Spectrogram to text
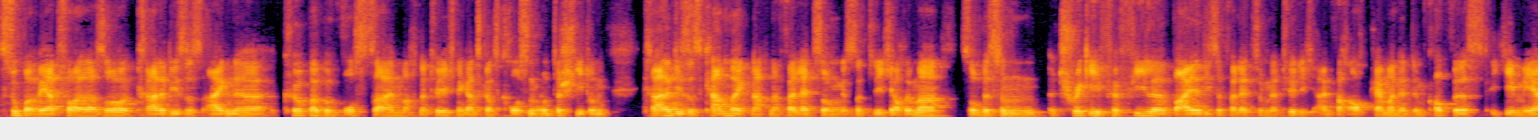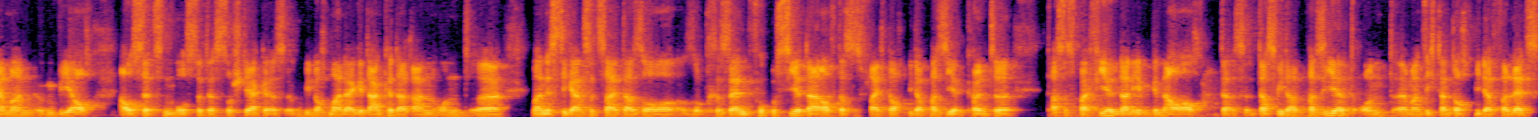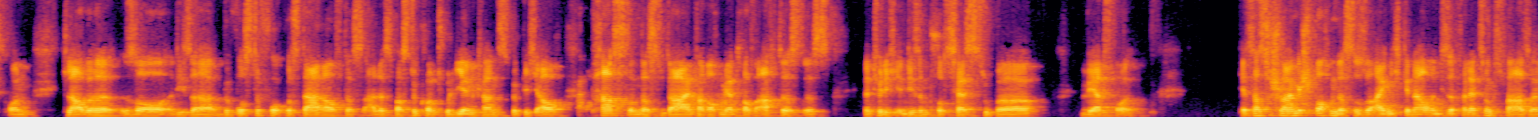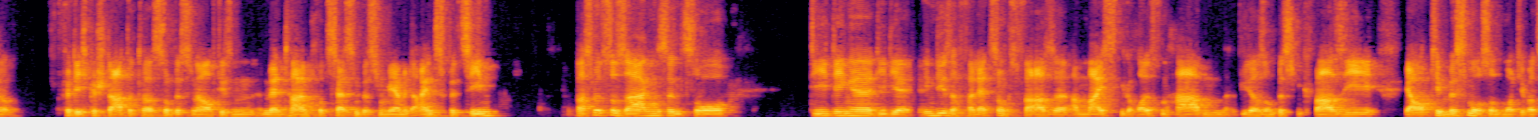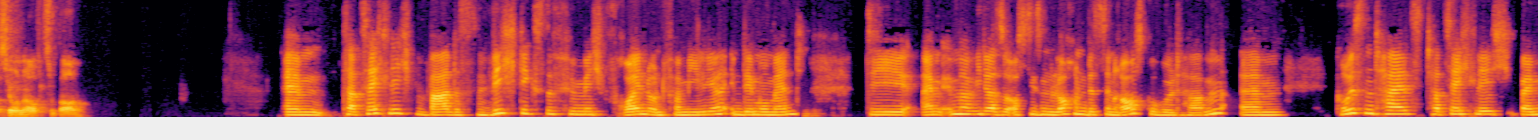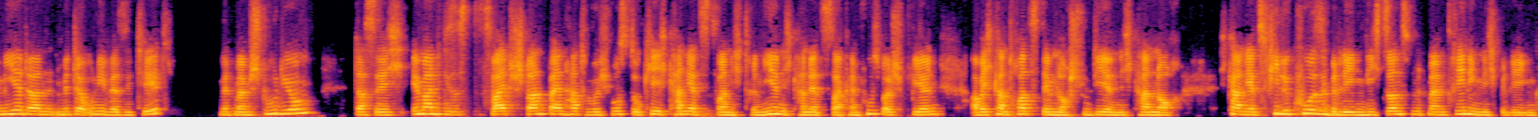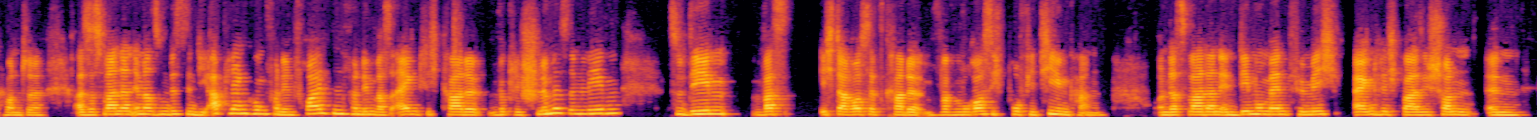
super wertvoll. Also gerade dieses eigene Körperbewusstsein macht natürlich einen ganz, ganz großen Unterschied. Und gerade dieses Comeback nach einer Verletzung ist natürlich auch immer so ein bisschen tricky für viele, weil diese Verletzung natürlich einfach auch permanent im Kopf ist. Je mehr man irgendwie auch aussetzen musste, desto stärker ist irgendwie nochmal der Gedanke daran. Und äh, man ist die ganze Zeit da so, so präsent, fokussiert darauf, dass es vielleicht doch wieder passieren könnte dass es bei vielen dann eben genau auch das, das wieder passiert und äh, man sich dann doch wieder verletzt. Und ich glaube, so dieser bewusste Fokus darauf, dass alles, was du kontrollieren kannst, wirklich auch passt und dass du da einfach auch mehr drauf achtest, ist natürlich in diesem Prozess super wertvoll. Jetzt hast du schon angesprochen, dass du so eigentlich genau in dieser Verletzungsphase für dich gestartet hast, so ein bisschen auch diesen mentalen Prozess ein bisschen mehr mit einzubeziehen. Was würdest du sagen, sind so die Dinge, die dir in dieser Verletzungsphase am meisten geholfen haben, wieder so ein bisschen quasi ja, Optimismus und Motivation aufzubauen? Ähm, tatsächlich war das Wichtigste für mich Freunde und Familie in dem Moment, die einem immer wieder so aus diesem Loch ein bisschen rausgeholt haben. Ähm, größtenteils tatsächlich bei mir dann mit der Universität, mit meinem Studium dass ich immer dieses zweite Standbein hatte, wo ich wusste, okay, ich kann jetzt zwar nicht trainieren, ich kann jetzt zwar kein Fußball spielen, aber ich kann trotzdem noch studieren. Ich kann noch, ich kann jetzt viele Kurse belegen, die ich sonst mit meinem Training nicht belegen konnte. Also es waren dann immer so ein bisschen die Ablenkung von den Freunden, von dem, was eigentlich gerade wirklich schlimm ist im Leben, zu dem, was ich daraus jetzt gerade, woraus ich profitieren kann. Und das war dann in dem Moment für mich eigentlich quasi schon ein,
